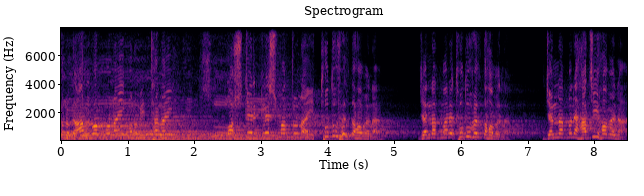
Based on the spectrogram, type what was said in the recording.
কোনো গাল গল্প নাই, কোনো মিথ্যা নাই, কষ্টের ক্লেশ মাত্র নাই, থুতু ফেলতে হবে না। জান্নাত মানে থুতু ফেলতে হবে না। জান্নাত মানে হাঁচি হবে না।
